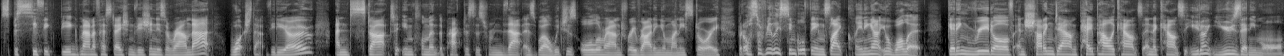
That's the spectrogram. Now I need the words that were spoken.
specific big manifestation vision is around that, watch that video and start to implement the practices from that as well, which is all around rewriting your money story, but also really simple things like cleaning out your wallet, getting rid of and shutting down PayPal accounts and accounts that you don't use anymore.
